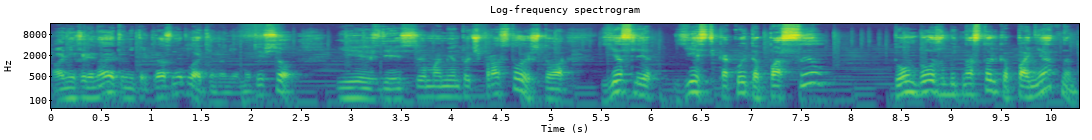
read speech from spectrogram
а ни хрена это не прекрасное платье на нем. Вот и все. И здесь момент очень простой, что если есть какой-то посыл, то он должен быть настолько понятным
